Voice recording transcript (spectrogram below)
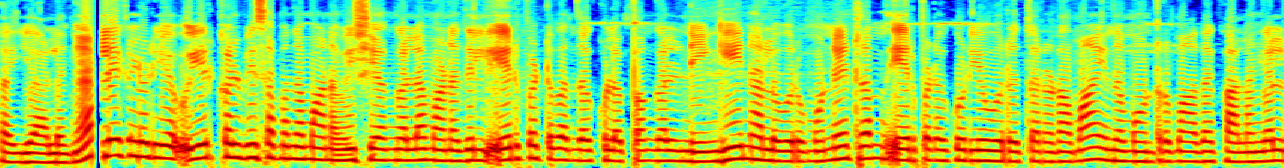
கையாளுங்க. பிள்ளைகளுடைய உயர்கல்வி சம்பந்தமான விஷயங்கள்ல மனதில் ஏற்பட்டு வந்த குழப்பங்கள் நீங்கி நல்ல ஒரு முன்னேற்றம் ஏற்படக்கூடிய ஒரு தருணமா இந்த மூன்று மாத காலங்கள்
